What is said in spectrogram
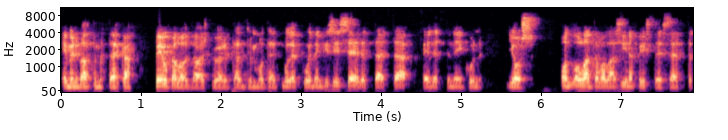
ei me nyt välttämättä ehkä peukaloita olisi pyöritelty, mutta, et, mutta et kuitenkin siis se, että, että, että, että niin kuin, jos on, ollaan tavallaan siinä pisteessä, että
